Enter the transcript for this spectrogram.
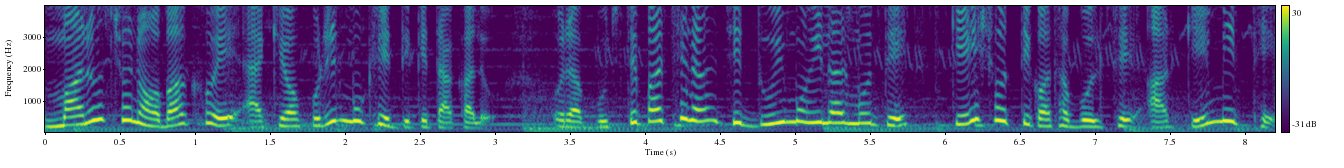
মানুষজন অবাক হয়ে একে অপরের মুখের দিকে তাকালো। ওরা বুঝতে পারছে না যে দুই মহিলার মধ্যে কে সত্যি কথা বলছে আর কে মিথ্যে।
